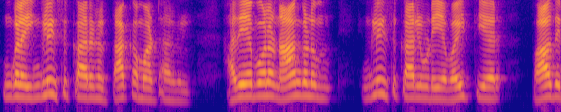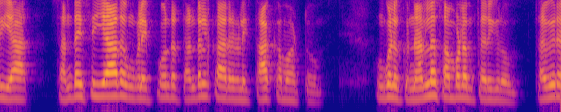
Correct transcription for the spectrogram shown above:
உங்களை இங்கிலீஷுக்காரர்கள் தாக்க மாட்டார்கள். அதேபோல நாங்களும் இங்கிலீஷுக்காரர்களுடைய வைத்தியர் பாதிரியார் சண்டை செய்யாத உங்களை போன்ற தண்டல்காரர்களை தாக்க மாட்டோம். உங்களுக்கு நல்ல சம்பளம் தருகிறோம். தவிர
